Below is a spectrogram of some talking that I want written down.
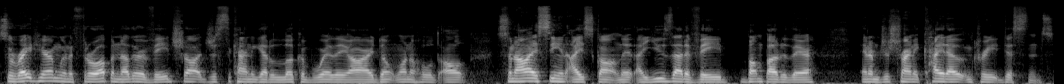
So right here, I'm going to throw up another evade shot just to kind of get a look of where they are. I don't want to hold alt. So now I see an ice gauntlet. I use that evade, bump out of there, and I'm just trying to kite out and create distance.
